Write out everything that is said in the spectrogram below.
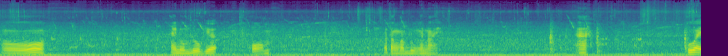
โอ้ให้นมลูกเยอะหอม ก็ต้องบำรุงกันหน่อย อะกล้วย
